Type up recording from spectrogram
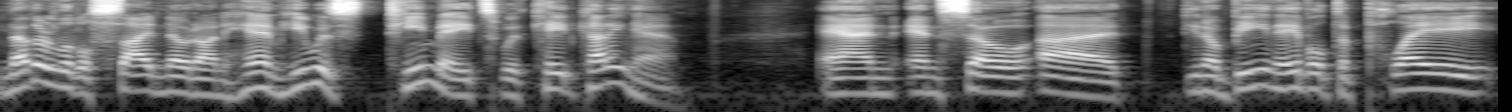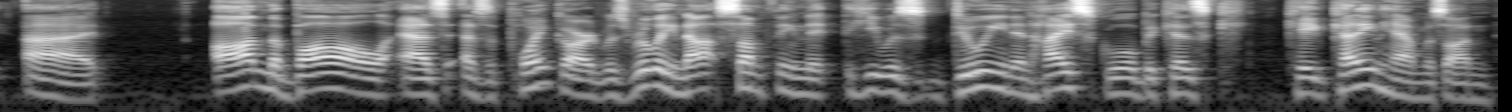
Another little side note on him he was teammates with Cade Cunningham. And and so uh, you know being able to play uh, on the ball as as a point guard was really not something that he was doing in high school because Cade Cunningham was on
